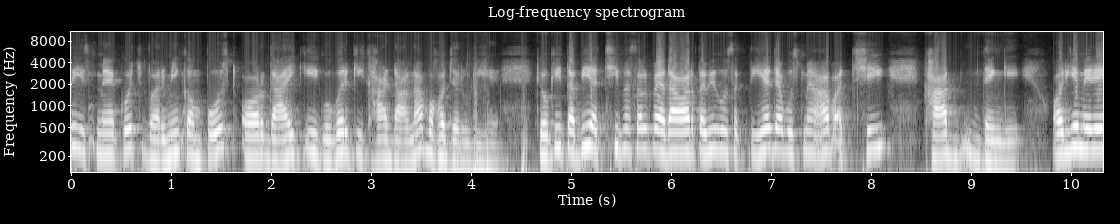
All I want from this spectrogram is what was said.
तो इसमें कुछ वर्मी कंपोस्ट और गाय की, गोबर की खाद डालना बहुत ज़रूरी है, क्योंकि तभी अच्छी फ़सल पैदावार तभी हो सकती है जब उसमें आप अच्छी खाद देंगे। और ये मेरे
